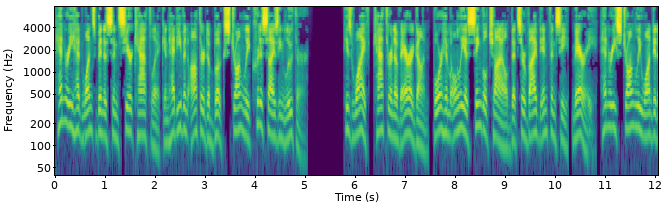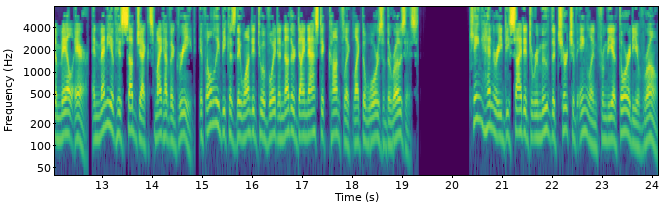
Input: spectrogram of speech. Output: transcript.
Henry had once been a sincere Catholic and had even authored a book strongly criticizing Luther. His wife, Catherine of Aragon, bore him only a single child that survived infancy, Mary. Henry strongly wanted a male heir, and many of his subjects might have agreed, if only because they wanted to avoid another dynastic conflict like the Wars of the Roses. King Henry decided to remove the Church of England from the authority of Rome.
